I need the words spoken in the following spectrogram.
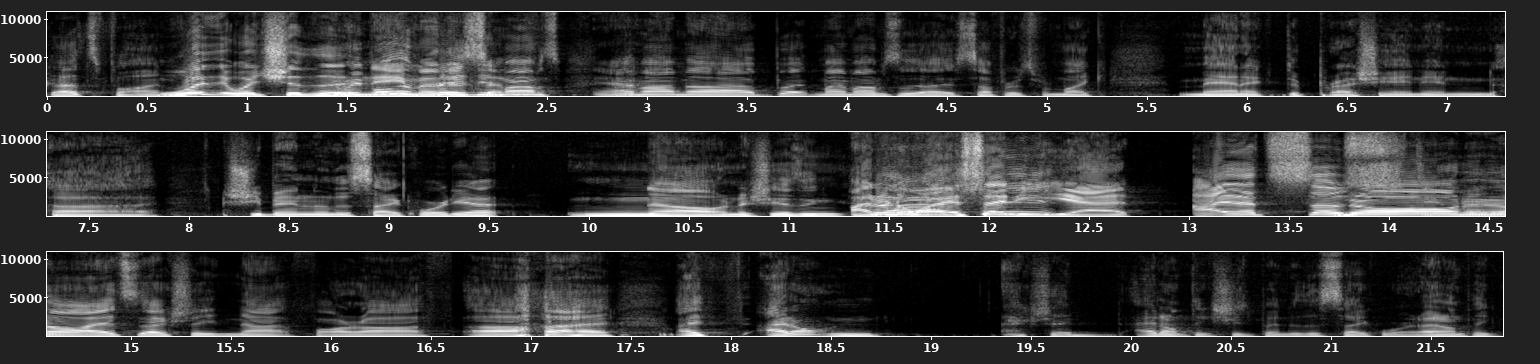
That's fun. What? What should the we name both of have this crazy moms. Yeah. My mom, uh, but my mom uh, suffers from like manic depression and uh, She been in the psych ward yet? no, no, she hasn't. I don't know why I said Actually, yet. I that's so no, stupid. no, no, It's actually not far off. Uh, I, I don't. Actually, I don't think she's been to the psych ward. I don't think.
